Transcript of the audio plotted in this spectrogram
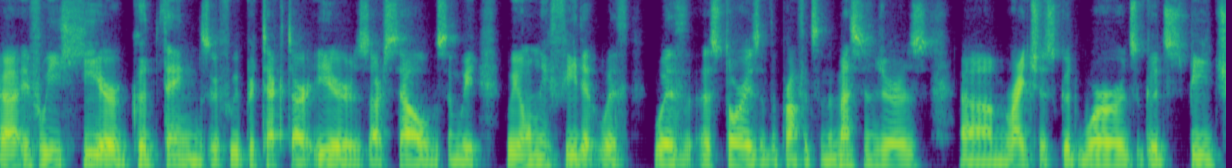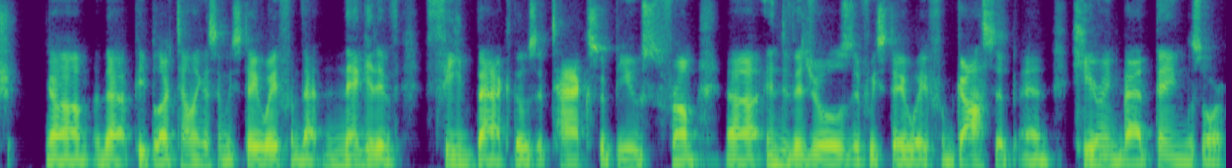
Uh, if we hear good things, if we protect our ears ourselves, and we we only feed it with with uh, stories of the prophets and the messengers, um, righteous good words, good speech, um, that people are telling us, and we stay away from that negative feedback, those attacks, abuse from uh, individuals. If we stay away from gossip and hearing bad things or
